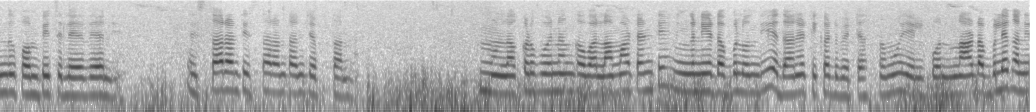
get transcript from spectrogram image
ఎందుకు పంపించలేదే అని. ఇస్తారంటే ఇస్తారంట అని చెప్తాను. మళ్ళీ అక్కడ పోయినాక వాళ్ళ అమ్మాట అంటే ఇంకా నీ డబ్బులు ఉంది దానే టికెట్ పెట్టేస్తాము వెళ్ళిపోను నా డబ్బులే కానీ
